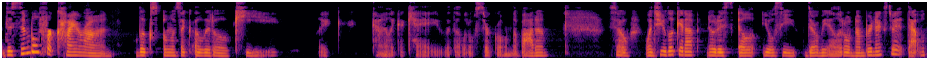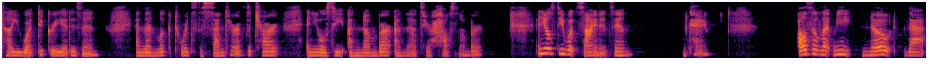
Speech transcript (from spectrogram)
the symbol for Chiron looks almost like a little key, like kind of like a K with a little circle on the bottom. So once you look it up, notice you'll see there'll be a little number next to it that will tell you what degree it is in. And then look towards the center of the chart and you will see a number and that's your house number. And you'll see what sign it's in. Okay. Also, let me note that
